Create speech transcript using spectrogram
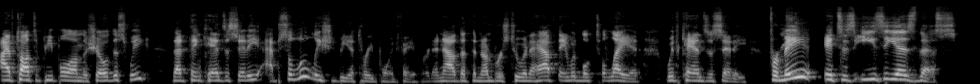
I've talked to people on the show this week that think Kansas City absolutely should be a three point favorite. And now that the number is two and a half, they would look to lay it with Kansas City. For me, it's as easy as this.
